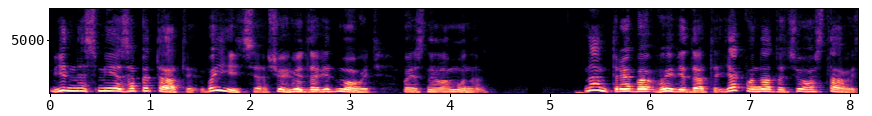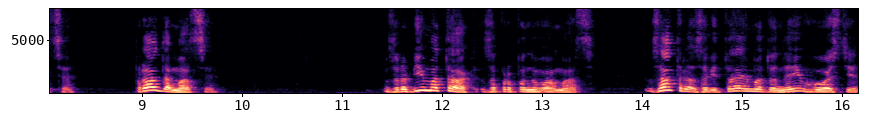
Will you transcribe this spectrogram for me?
Він не сміє запитати, боїться, що Гюльда відмовить, пояснила Муна. Нам треба вивідати, як вона до цього ставиться. Правда, Маце? Зробімо так, запропонував Мац. Завтра завітаємо до неї в гості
